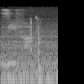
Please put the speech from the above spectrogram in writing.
Sie Seefahrt.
